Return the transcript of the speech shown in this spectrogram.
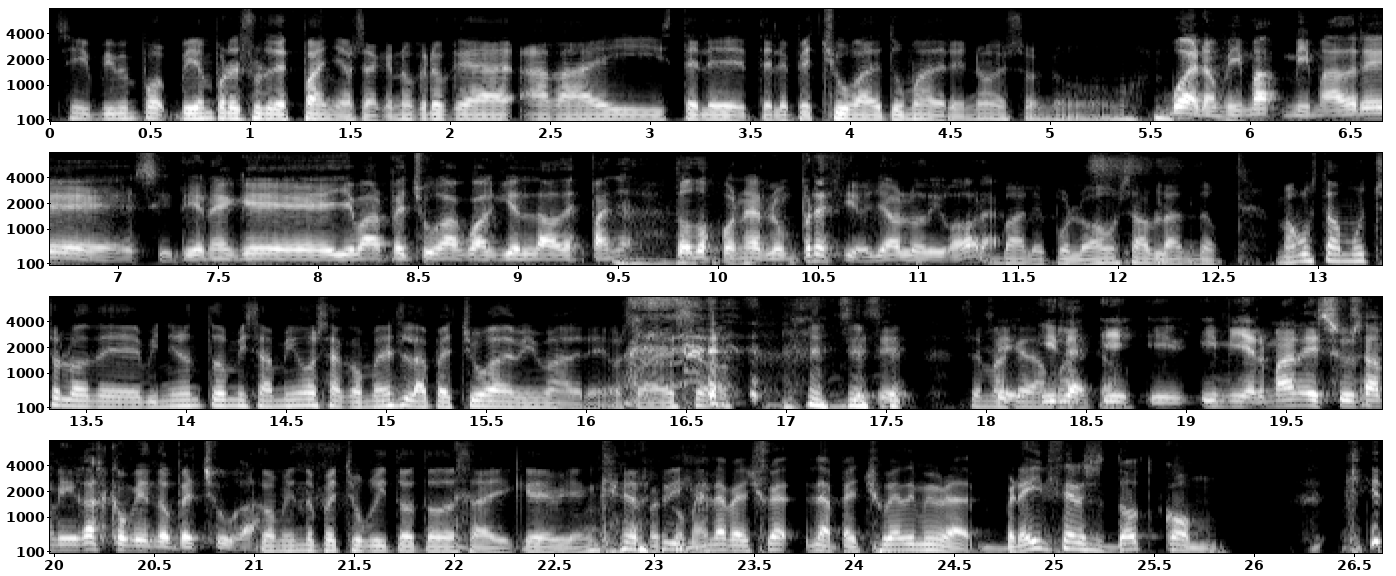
sí, viven por, viven por el sur de España, o sea que no creo que ha- hagáis tele, telepechuga de tu madre, ¿no? Eso no. Bueno, mi, ma- mi madre, si tiene que llevar pechuga a cualquier lado de España, todos ponerle un precio, ya os lo digo ahora. Vale, pues lo vamos hablando. Me ha gustado mucho lo de vinieron todos mis amigos a comer la pechuga de mi madre. O sea, eso Sí, sí. se me ha Sí, quedado y, la- y- y- y mi hermana y sus amigas comiendo pechuga. Comiendo pechuguito todos ahí, qué bien, qué Pues rico. comer la pechuga, la pechuga de mi verdad. Brazers.com. ¿Qué?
